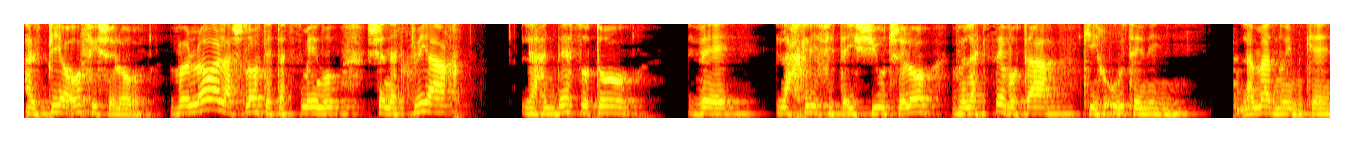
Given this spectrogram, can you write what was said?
על פי האופי שלו, ולא להשלות את עצמנו שנצליח להנדס אותו ולהחליף את האישיות שלו ולעצב אותה כראות עינינו. למדנו אם כן,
